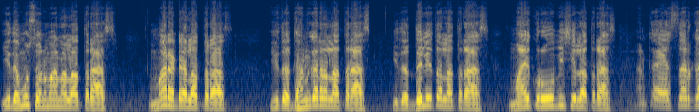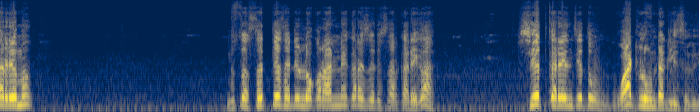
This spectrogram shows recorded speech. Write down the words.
इथं मुसलमानाला त्रास मराठ्याला त्रास इथं धनगराला त्रास इथं दलिताला त्रास मायक्रो ओबीसीला त्रास. आणि काय सरकार रे मग? नुसतं सत्तेसाठी लोकांवर अन्याय रे सरकार आहे का? शेतकऱ्यांची तर वाट लावून टाकली सगळी.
